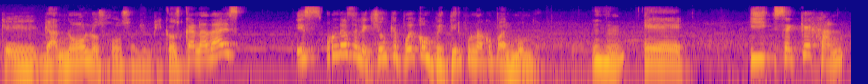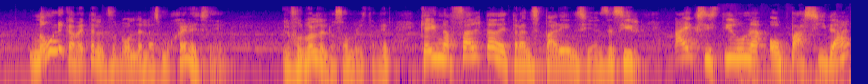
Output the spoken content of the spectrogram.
que ganó los Juegos Olímpicos. Canadá es, es una selección que puede competir por una Copa del Mundo. Eh, y se quejan, no únicamente en el fútbol de las mujeres, eh, el fútbol de los hombres también, que hay una falta de transparencia. Es decir, ha existido una opacidad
